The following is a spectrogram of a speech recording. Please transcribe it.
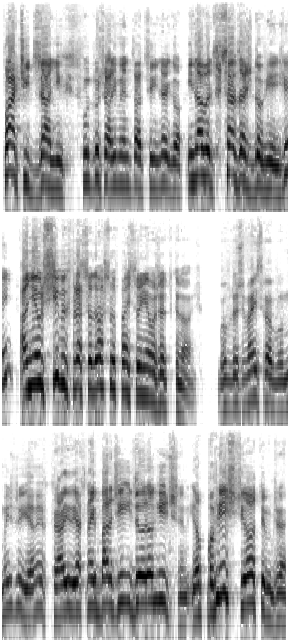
płacić za nich z funduszu alimentacyjnego i nawet wsadzać do więzień, a nieuczciwych pracodawców państwo nie może tknąć? Bo proszę Państwa, bo my żyjemy w kraju jak najbardziej ideologicznym i opowieści o tym, że,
